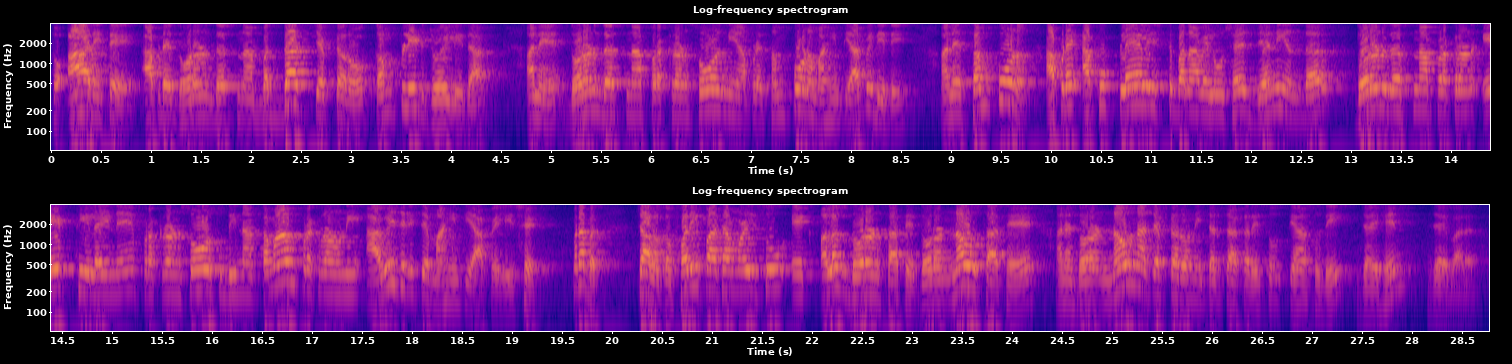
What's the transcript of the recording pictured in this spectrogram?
તો આ રીતે આપણે ધોરણ દસ ના બધા જ ચેપ્ટરો કમ્પ્લીટ જોઈ લીધા અને ધોરણ દસ ના પ્રકરણ સોળની આપણે સંપૂર્ણ માહિતી આપી દીધી અને સંપૂર્ણ આપણે આખું પ્લે બનાવેલું છે જેની અંદર ધોરણ દસ ના પ્રકરણ એક થી લઈને પ્રકરણ સોળ સુધીના તમામ પ્રકરણોની આવી જ રીતે માહિતી આપેલી છે. બરાબર? ચાલો, તો ફરી પાછા મળીશું એક અલગ ધોરણ સાથે, ધોરણ નવ સાથે અને ધોરણ નવ ના ચેપ્ટરોની ચર્ચા કરીશું. ત્યાં સુધી જય હિન્દ, જય ભારત.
